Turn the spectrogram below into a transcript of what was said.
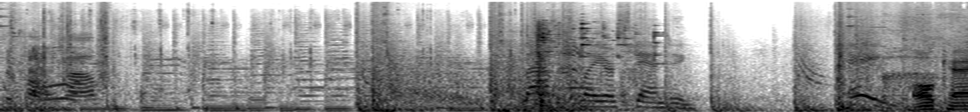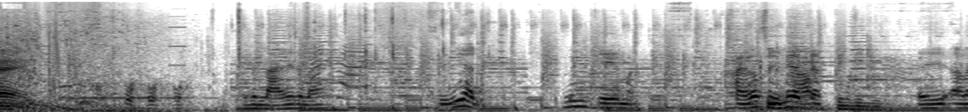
62ครับ Last player standing. A. Okay. ไม่เป็นไรไม่เป็นไรซีเรียสเล่นเกมอะใครก็ซีเรียสกันจริงจริงไปอะไร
